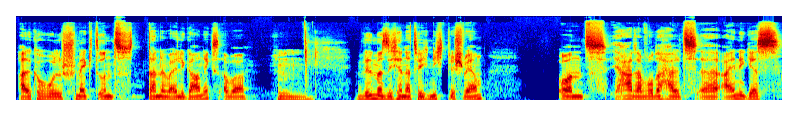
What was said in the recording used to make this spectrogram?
Alkohol schmeckt und dann eine Weile gar nichts, aber Hm. will man sich ja natürlich nicht beschweren. Und ja, da wurde halt äh, einiges,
